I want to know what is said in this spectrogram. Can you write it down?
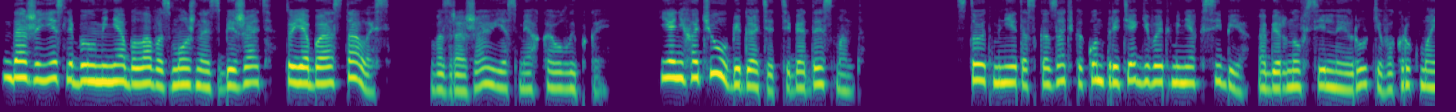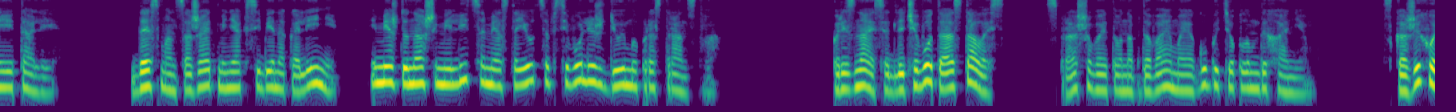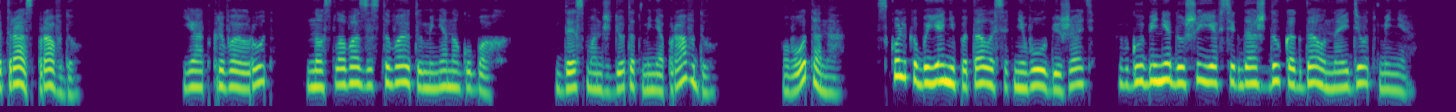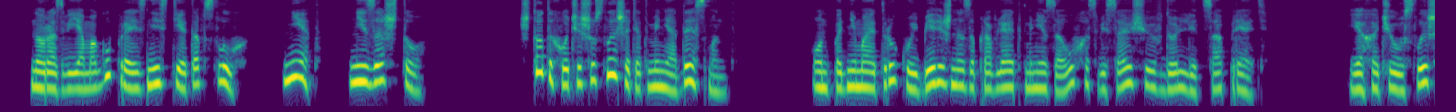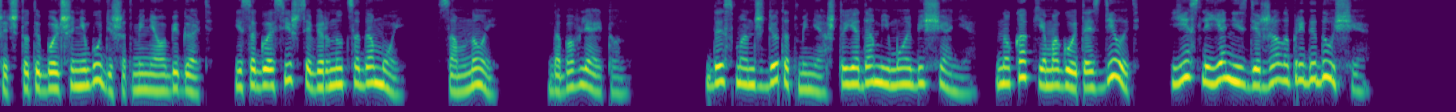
Даже если бы у меня была возможность сбежать, то я бы осталась, Возражаю я с мягкой улыбкой. «Я не хочу убегать от тебя, Десмонд». Стоит мне это сказать, как он притягивает меня к себе, обернув сильные руки вокруг моей талии. Десмонд сажает меня к себе на колени, и между нашими лицами остается всего лишь дюймы пространства. «Признайся, для чего ты осталась?» — спрашивает он, обдавая мои губы теплым дыханием. «Скажи хоть раз правду». Я открываю рот, но слова застывают у меня на губах. Десмонд ждет от меня правду? Вот она. Сколько бы я ни пыталась от него убежать, в глубине души я всегда жду, когда он найдет меня. Но разве я могу произнести это вслух? Нет, ни за что. Что ты хочешь услышать от меня, Десмонд? Он поднимает руку и бережно заправляет мне за ухо свисающую вдоль лица прядь. Я хочу услышать, что ты больше не будешь от меня убегать и согласишься вернуться домой, со мной, добавляет он. Десман ждет от меня, что я дам ему обещание. Но как я могу это сделать, если я не сдержала предыдущее?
